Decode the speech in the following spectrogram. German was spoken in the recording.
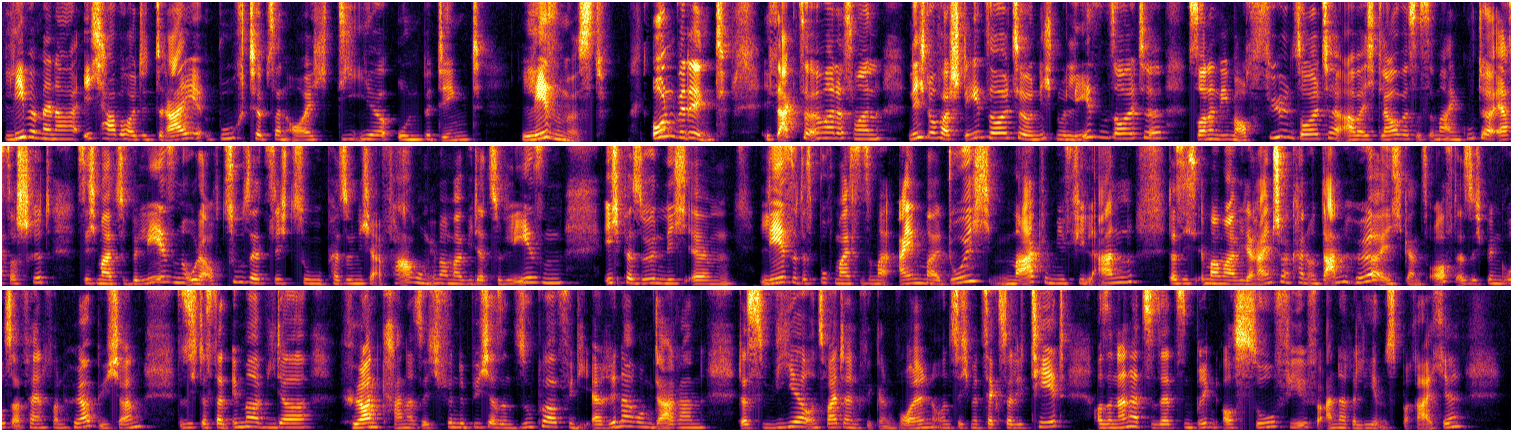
Liebe Männer, ich habe heute drei Buchtipps an euch, die ihr unbedingt lesen müsst. Unbedingt. Ich sage zwar immer, dass man nicht nur verstehen sollte und nicht nur lesen sollte, sondern eben auch fühlen sollte, aber ich glaube, es ist immer ein guter erster Schritt, sich mal zu belesen oder auch zusätzlich zu persönlicher Erfahrung immer mal wieder zu lesen. Ich persönlich ähm, lese das Buch meistens immer einmal durch, marke mir viel an, dass ich immer mal wieder reinschauen kann und dann höre ich ganz oft, also ich bin großer Fan von Hörbüchern, dass ich das dann immer wieder hören kann. Also ich finde, Bücher sind super für die Erinnerung daran, dass wir uns weiterentwickeln wollen und sich mit Sexualität auseinanderzusetzen, bringt auch so viel für andere Lebensbereiche.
